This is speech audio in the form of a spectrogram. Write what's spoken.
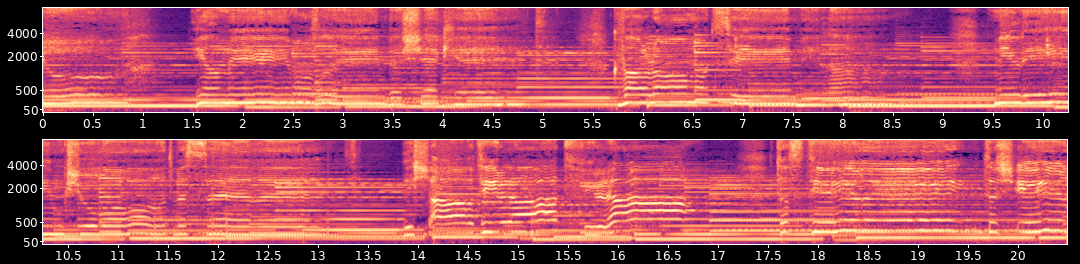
שוב ימים עוברים בשקט, כבר לא מוציא מילה, מילים קשורות בסרט, השארתי לה תפילה, תסתירי, תשאירי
